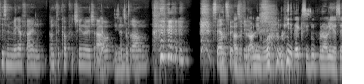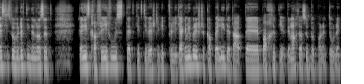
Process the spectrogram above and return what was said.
die sind mega fein. Und der Cappuccino ist auch ja, ein. Traum. Sehr zu Also für alle, die noch nicht weg sind, für alle Assessis, die vielleicht reinhören, gehen ins Kaffeehaus, dort gibt es die besten Gipfel. Gegenüber ist der Capelli, der, ba der backt die, der macht auch super Panettone.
